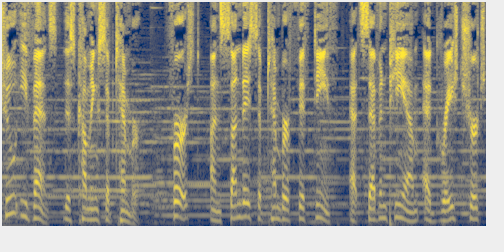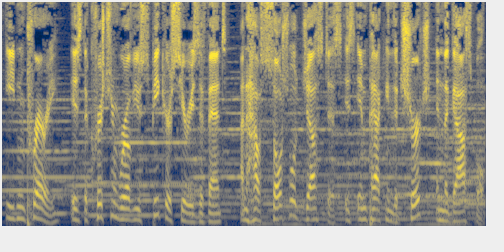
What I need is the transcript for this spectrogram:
two events this coming September. First, on Sunday, September 15th, at 7 p.m. at Grace Church Eden Prairie is the Christian Worldview Speaker Series event on how social justice is impacting the church and the gospel,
